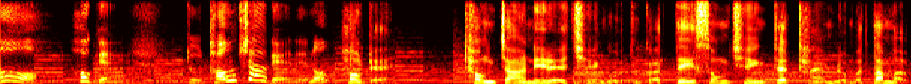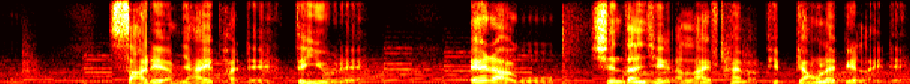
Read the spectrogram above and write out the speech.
အော်ဟုတ်ကဲ့သူထောင်းချခဲ့တယ်နော်ဟုတ်တယ်ထောင်ကျနေတဲ့ချိန်ကိုသူကတေဆုံးချိန် that time လို့မတတ်မှတ်ဘူးစားတယ်အများကြီးဖတ်တယ်သင်ယူတယ်အဲ့ဒါကိုရှင်းတန်းချိန် a lifetime အဖြစ်ပြောင်းလဲပြစ်လိုက်တယ်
